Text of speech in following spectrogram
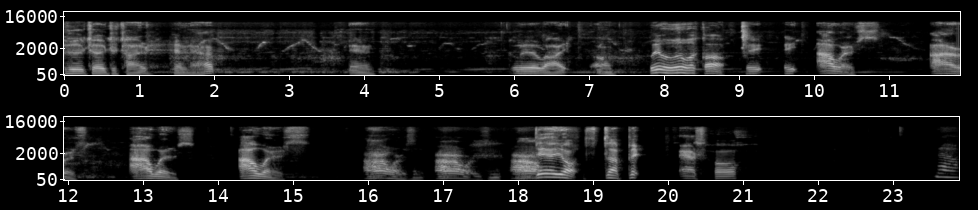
who tried to tired and nap? And wait, why? Um, we will wake up. Eight, eight hours, hours, hours, hours. Hours and hours and hours. Daniel, stop it, asshole. No.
